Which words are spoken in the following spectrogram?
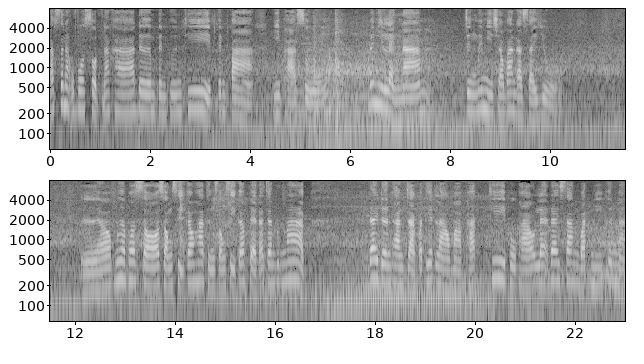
ลักษณะอุโบสถนะคะ เดิมเป็นพื้นที่เป็นป่า มีผาสูง ไม่มีแหล่งน้ำจึงไม่มีชาวบ้านอาศัยอยู่ แล้วเมื่อพศ 2495 ถึง 2498 อาจารย์บุญมาก ได้เดินทางจากประเทศลาวมาพักที่ภูพาและได้สร้างวัดนี้ขึ้นมา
